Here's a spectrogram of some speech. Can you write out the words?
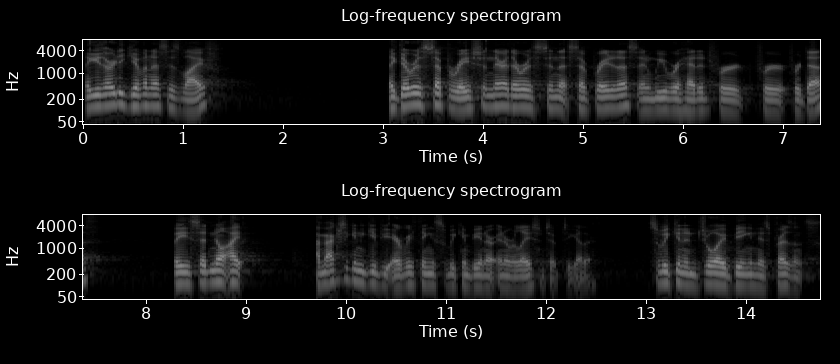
Like he's already given us his life. Like there was separation there. There was sin that separated us and we were headed for, for, for death. But he said, No, I, I'm actually going to give you everything so we can be in, our, in a relationship together, so we can enjoy being in his presence.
